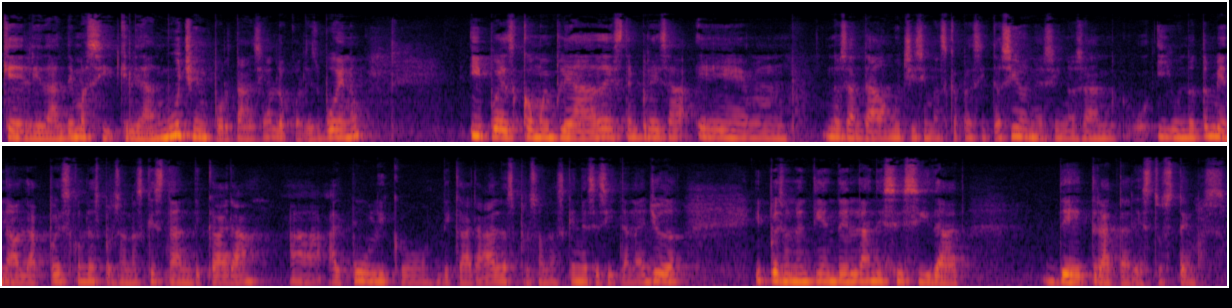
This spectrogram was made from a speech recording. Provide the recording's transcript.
que le dan, que le dan mucha importancia, lo cual es bueno. Y pues como empleada de esta empresa, em, nos han dado muchísimas capacitaciones y nos han y uno también habla pues con las personas que están de cara al público, de cara a las personas que necesitan ayuda y pues uno entiende la necesidad de tratar estos temas.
